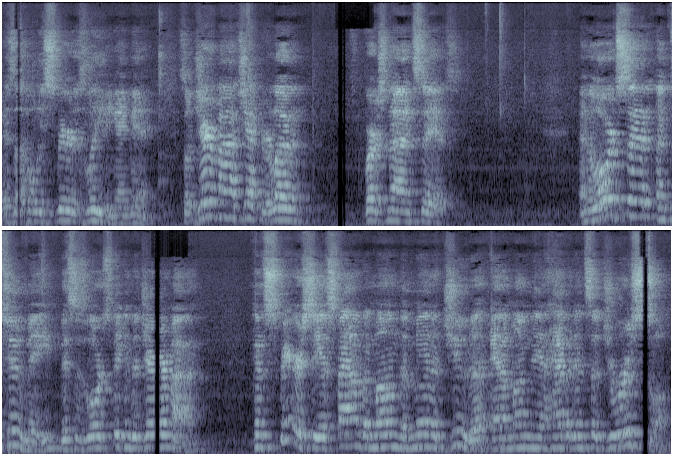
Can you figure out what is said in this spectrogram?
as the Holy Spirit is leading. Amen. So Jeremiah chapter 11, verse 9 says, And the Lord said unto me, this is the Lord speaking to Jeremiah, Conspiracy is found among the men of Judah and among the inhabitants of Jerusalem.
